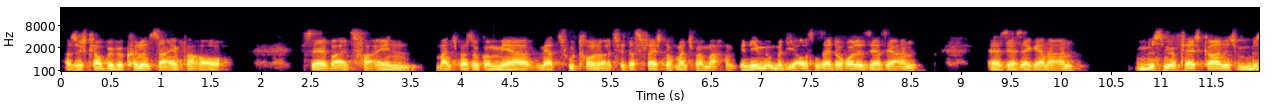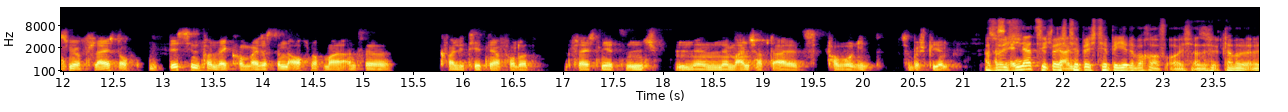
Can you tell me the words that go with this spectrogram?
Also ich glaube, wir können uns da einfach auch selber als Verein manchmal sogar mehr, mehr zutrauen, als wir das vielleicht noch manchmal machen. Wir nehmen immer die Außenseiterrolle sehr, sehr an, äh, sehr, sehr gerne an. Müssen wir vielleicht gar nicht und müssen wir vielleicht auch ein bisschen von wegkommen, weil das dann auch nochmal andere Qualitäten erfordert. Vielleicht jetzt eine Mannschaft als Favorit zu bespielen. Also ich, ändert sich tippe, ich, tippe, ich tippe jede Woche auf euch. Also ich glaube,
